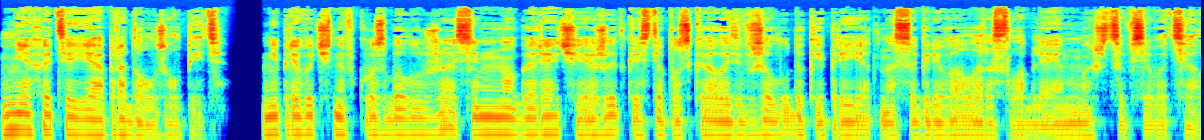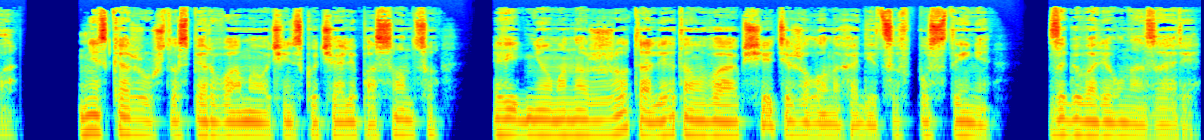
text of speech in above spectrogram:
Нехотя я продолжил пить. Непривычный вкус был ужасен, но горячая жидкость опускалась в желудок и приятно согревала, расслабляя мышцы всего тела. Не скажу, что сперва мы очень скучали по солнцу, ведь днем оно жжет, а летом вообще тяжело находиться в пустыне, — заговорил Назари.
